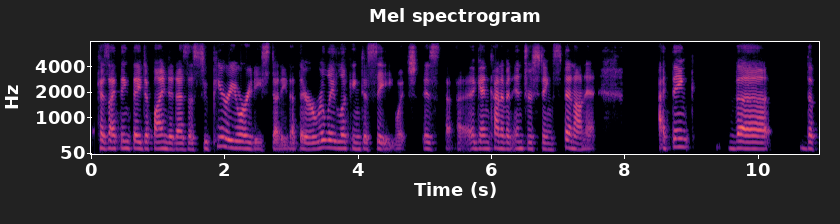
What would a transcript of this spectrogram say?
because I think they defined it as a superiority study that they were really looking to see, which is uh, again kind of an interesting spin on it. I think the the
